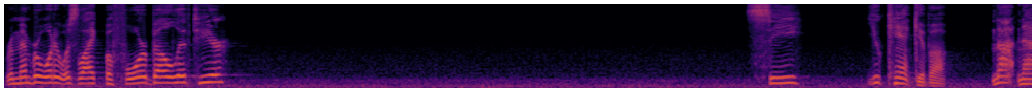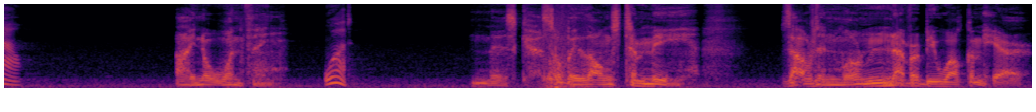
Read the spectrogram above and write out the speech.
Remember what it was like before Belle lived here? See? You can't give up. Not now. I know one thing. What? This castle belongs to me. Xaldin will never be welcome here.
